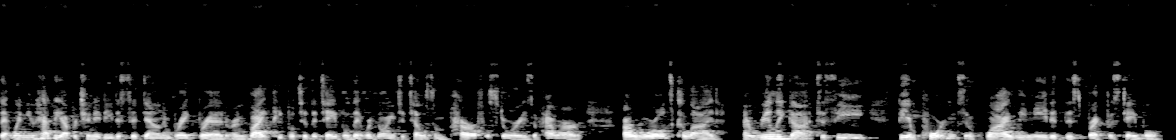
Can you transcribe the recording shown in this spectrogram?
that when you had the opportunity to sit down and break bread or invite people to the table that were going to tell some powerful stories of how our our worlds collide. I really got to see the importance of why we needed this breakfast table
